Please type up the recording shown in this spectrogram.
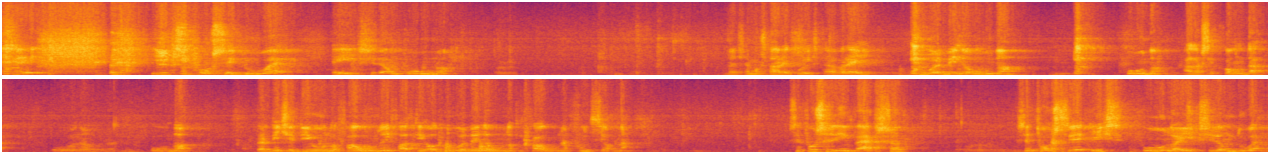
Se x fosse 2 e y 1 lasciamo stare questa. Avrei 2 meno 1 1 alla seconda. 1. 1 radice di 1 fa 1 infatti ho 2 meno 1 che fa 1 funziona. Se fosse l'inverso? Se fosse x1 e y2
